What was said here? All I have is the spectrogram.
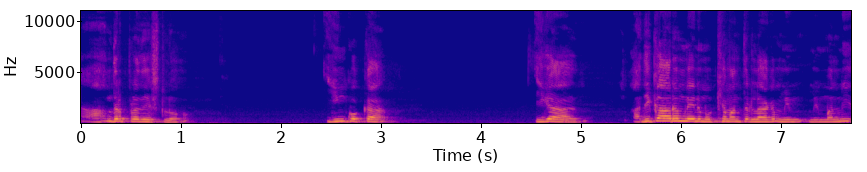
ఆంధ్రప్రదేశ్లో ఇంకొక ఇక అధికారం లేని ముఖ్యమంత్రిలాగా మిమ్ మిమ్మల్ని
